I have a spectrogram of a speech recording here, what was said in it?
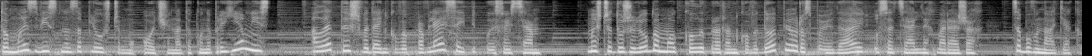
то ми, звісно, заплющимо очі на таку неприємність, але ти швиденько виправляйся і підписуйся. Ми ще дуже любимо, коли про ранкове допіо розповідають у соціальних мережах. Це був натяк.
